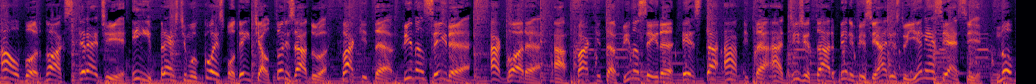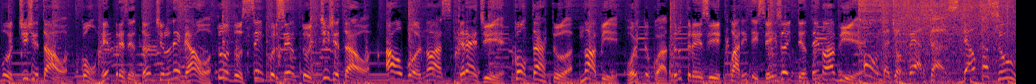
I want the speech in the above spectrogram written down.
Albornoz Cred, empréstimo correspondente autorizado. Facta Financeira. Agora, a Facta Financeira está apta a digitar beneficiários do INSS. Novo Digital, com representante legal. Tudo 100% digital. Albornoz Cred. Contato 98413 4689. Onda de ofertas Delta Sul.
